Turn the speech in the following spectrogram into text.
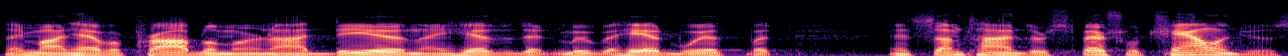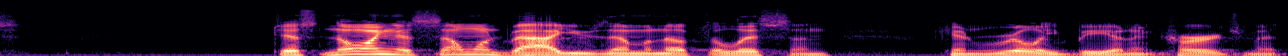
They might have a problem or an idea and they hesitate to move ahead with, but and sometimes there's special challenges. Just knowing that someone values them enough to listen can really be an encouragement.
